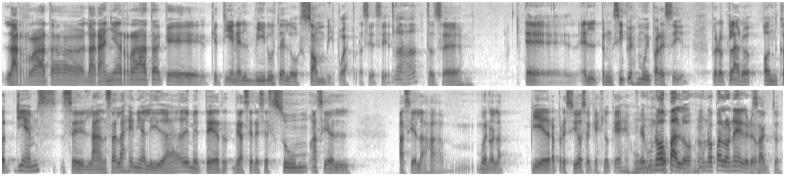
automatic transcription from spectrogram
la rata, la araña rata que, que, tiene el virus de los zombies, pues, por así decirlo. Ajá. Entonces, eh, el principio es muy parecido. Pero claro, Uncut Gems se lanza la genialidad de meter, de hacer ese zoom hacia el, hacia la, bueno, la piedra preciosa, que es lo que es. Es un, es un ópalo, un ópalo negro. Exacto.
